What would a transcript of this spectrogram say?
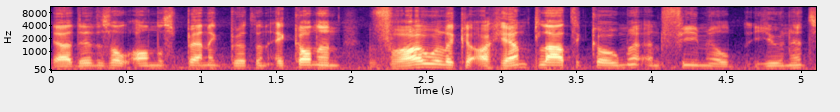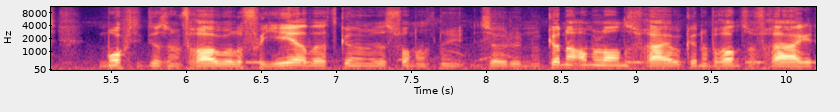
Ja dit is al anders panic button. Ik kan een vrouwelijke agent laten komen een female unit. Mocht ik dus een vrouw willen fouilleren dat kunnen we dus vanaf nu zo doen. We kunnen ambulance vragen we kunnen brandweer vragen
